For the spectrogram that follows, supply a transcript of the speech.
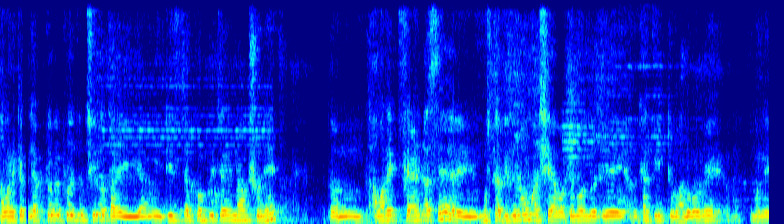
আমার একটা ল্যাপটপের প্রয়োজন ছিল, তাই আমি ডিজিটাল কম্পিউটারের নাম শুনে, তখন আমার এক ফ্রেন্ড আছে মুস্তাফিজুর রহমান, সে আমাকে বলল যে, ওইখান থেকে একটু ভালোভাবে মানে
